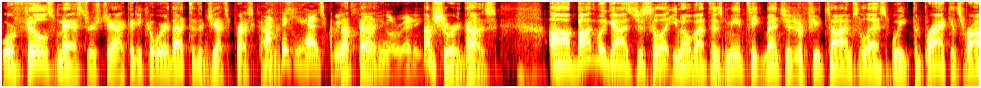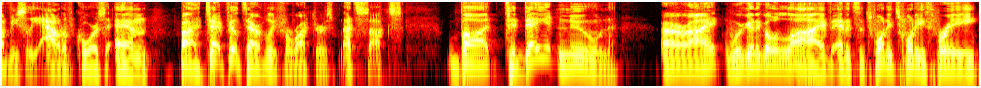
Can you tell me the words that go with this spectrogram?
or Phil's Masters jacket. He could wear that to the Jets press conference. I think he has green about that? clothing already. I'm sure he does. Uh, by the way, guys, just to let you know about this, me and Teak mentioned it a few times last week. The brackets are obviously out, of course, and I feel terribly for Rutgers. That sucks. But today at noon, all right, we're going to go live, and it's the 2023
